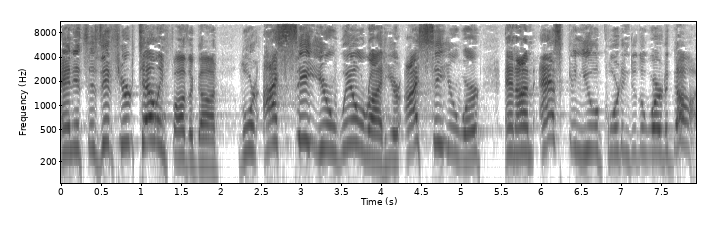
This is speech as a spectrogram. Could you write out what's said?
And it's as if you're telling Father God, Lord, I see your will right here. I see your word, and I'm asking you according to the word of God.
